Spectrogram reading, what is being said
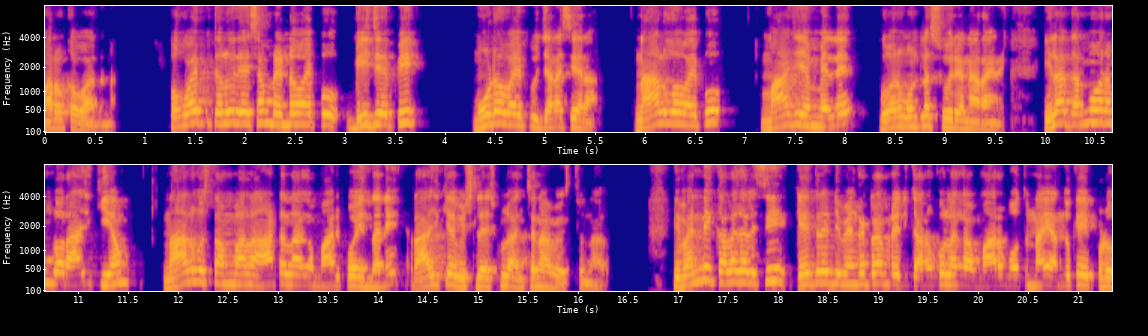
మరొక వాదన. ఒకవైపు తెలుగుదేశం రెండో వైపు బీజేపీ మూడో వైపు జనసేన నాలుగో వైపు మాజీ ఎమ్మెల్యే గోనుగుంట్ల సూర్యనారాయణ. ఇలా ధర్మవరంలో రాజకీయం నాలుగు స్తంభాల ఆటలాగా మారిపోయిందని రాజకీయ విశ్లేషకులు అంచనా వేస్తున్నారు. ఇవన్నీ కలగలిసి కేతిరెడ్డి వెంకటరామరెడ్డికి అనుకూలంగా మారబోతున్నాయి. అందుకే ఇప్పుడు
